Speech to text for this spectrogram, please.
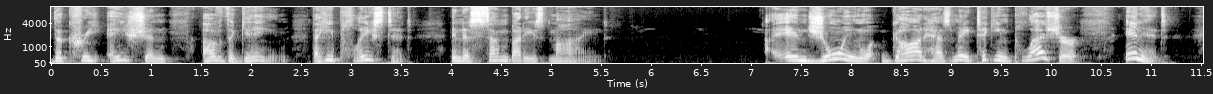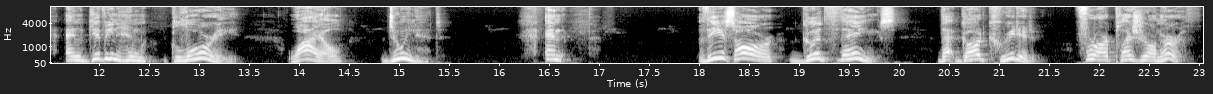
the creation of the game, that He placed it into somebody's mind. Enjoying what God has made, taking pleasure in it, and giving Him glory while doing it. And these are good things that God created for our pleasure on earth.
